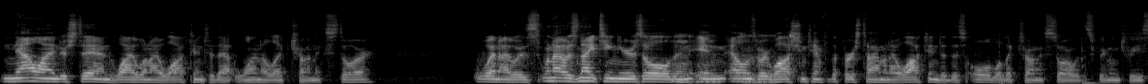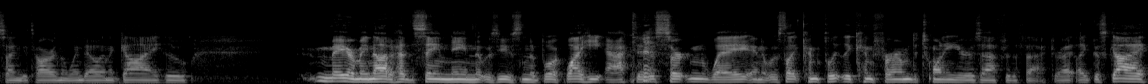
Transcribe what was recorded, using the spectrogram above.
now I understand why when I walked into that one electronics store when I was when I was 19 years old and in mm-hmm. Ellensburg, mm-hmm. Washington for the first time and I walked into this old electronics store with a Screaming Trees signed guitar in the window and a guy who may or may not have had the same name that was used in the book why he acted a certain way and it was like completely confirmed 20 years after the fact right like this guy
